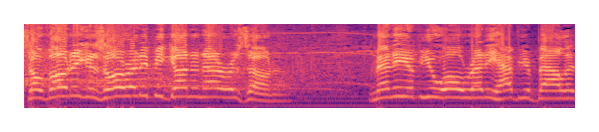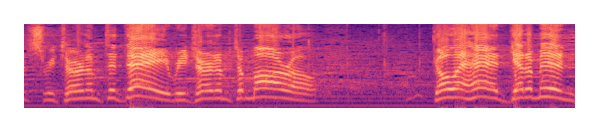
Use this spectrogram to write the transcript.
So voting has already begun in Arizona. Many of you already have your ballots. Return them today, return them tomorrow. Go ahead, get them in.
